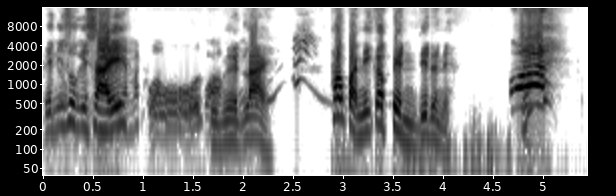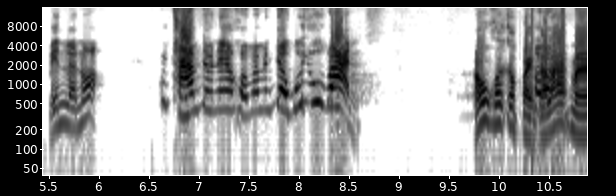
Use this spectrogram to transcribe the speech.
เป็นอิสุกอิใสอย่ามาทโอ้วงยกูเงินไล่เท่าป่านนี้ก็เป็นดิเด้อเนี่ยโอ้ย เป็นแหละเนาะไปถามเจ้าแน่ข่อยว่ามันเจ้าบ่อยู่บ้านเอ้าค่อยก็ไปตลาดมา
